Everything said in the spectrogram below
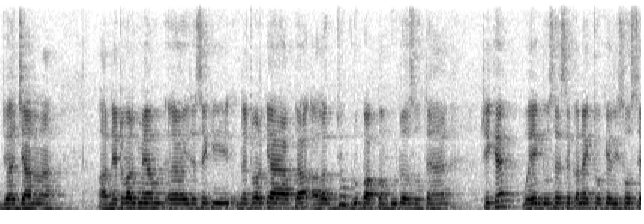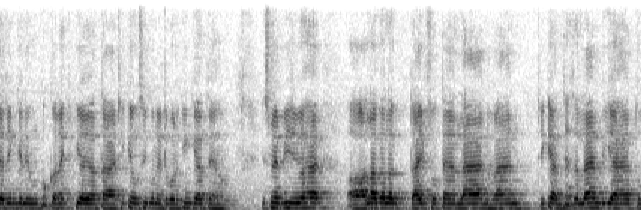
जो है जानना। नेटवर्क में हम जैसे कि नेटवर्क क्या है आपका? अलग जो ग्रुप ऑफ़ कंप्यूटर्स होते हैं, ठीक है? वो एक दूसरे से कनेक्ट होकर रिसोर्स शेयरिंग के लिए उनको कनेक्ट किया जाता है, ठीक है? उसी को नेटवर्किंग कहते हैं हम। इसमें भी जो है अलग अलग टाइप्स होते हैं लैन वैन ठीक है? जैसे लैन दिया है तो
